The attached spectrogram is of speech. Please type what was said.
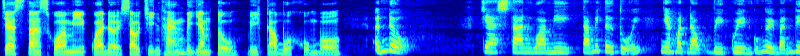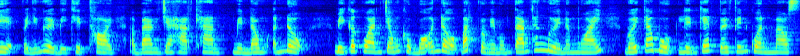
Chestan Swamy qua đời sau 9 tháng bị giam tù vì cáo buộc khủng bố. Ấn Độ Chestan Swamy, 84 tuổi, nhà hoạt động vì quyền của người bản địa và những người bị thiệt thòi ở bang Jharkhand, miền đông Ấn Độ, bị cơ quan chống khủng bố Ấn Độ bắt vào ngày 8 tháng 10 năm ngoái với cáo buộc liên kết với phiến quân Mouse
